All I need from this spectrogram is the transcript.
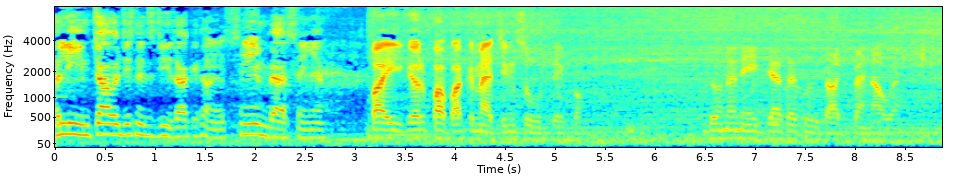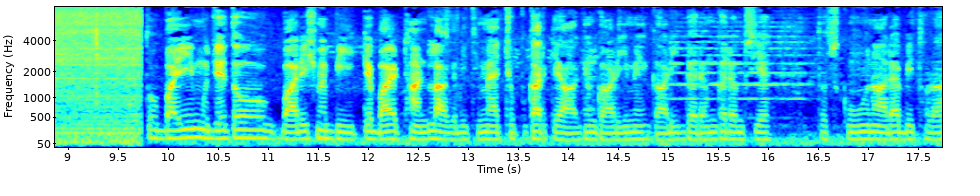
हलीम चावल जिसने जजीरा के खाए सेम वैसे ही हैं। भाई और पापा के मैचिंग सूट देखो। दोनों ने एक जैसा सूट आज पहना हुआ है। तो भाई मुझे तो बारिश में भीग के बाहर ठंड लग रही थी। मैं चुप करके आ गया गाड़ी में। गाड़ी गरम गरम सी है। तो सुकून आ रहा है। अभी थोड़ा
